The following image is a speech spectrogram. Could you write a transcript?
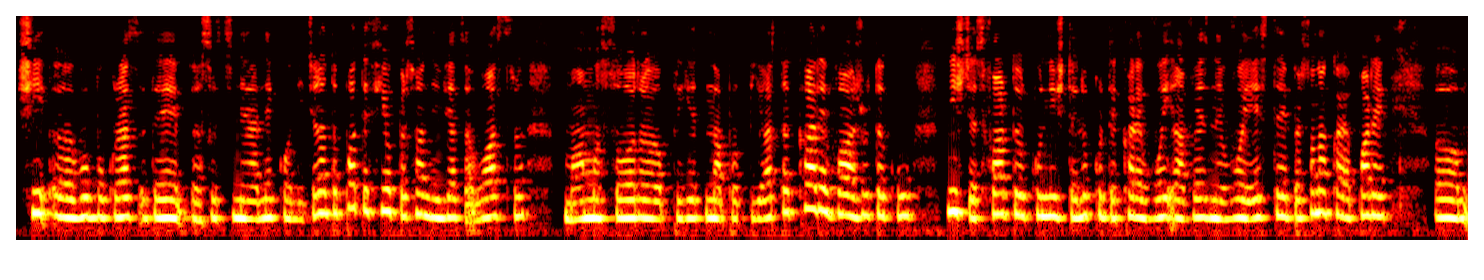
și uh, vă bucurați de uh, susținerea necondiționată. Poate fi o persoană din viața voastră, mamă, soră, prietenă apropiată, care vă ajută cu niște sfaturi, cu niște lucruri de care voi aveți nevoie. Este persoana care apare uh,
